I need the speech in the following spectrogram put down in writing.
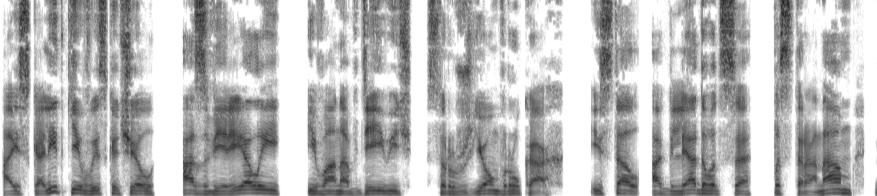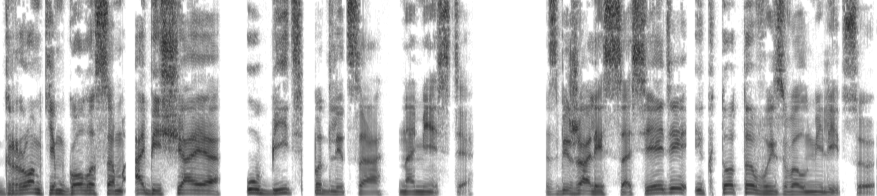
А из калитки выскочил озверелый Иван Авдеевич с ружьем в руках и стал оглядываться по сторонам громким голосом, обещая убить подлеца на месте. Сбежались соседи, и кто-то вызвал милицию.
